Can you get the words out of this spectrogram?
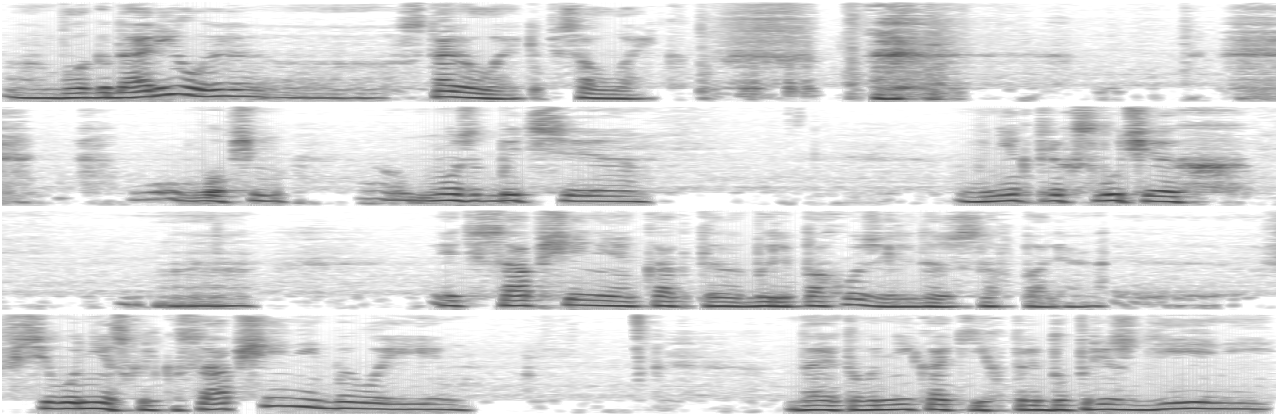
а, благодарил и э, ставил лайк, писал лайк. в общем, может быть, э, в некоторых случаях э, эти сообщения как-то были похожи или даже совпали. Всего несколько сообщений было, и до этого никаких предупреждений,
